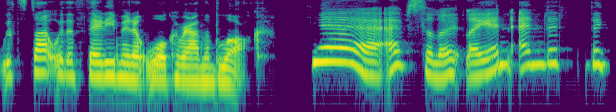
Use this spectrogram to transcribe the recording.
let's start with a 30 minute walk around the block. Yeah, absolutely. And, and the, the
